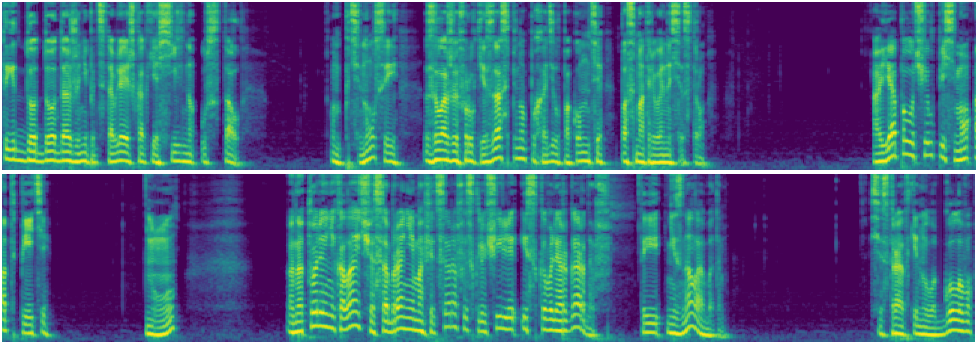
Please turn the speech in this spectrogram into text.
«Ты, Додо, даже не представляешь, как я сильно устал». Он потянулся и, заложив руки за спину, походил по комнате, посматривая на сестру. А я получил письмо от Пети. Ну? Анатолия Николаевича собранием офицеров исключили из кавалергардов. Ты не знала об этом? Сестра откинула голову,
